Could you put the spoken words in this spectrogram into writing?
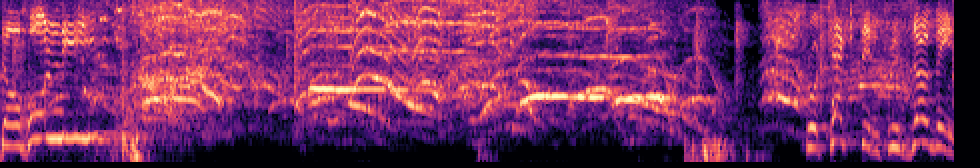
The Holy. Protecting, preserving,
